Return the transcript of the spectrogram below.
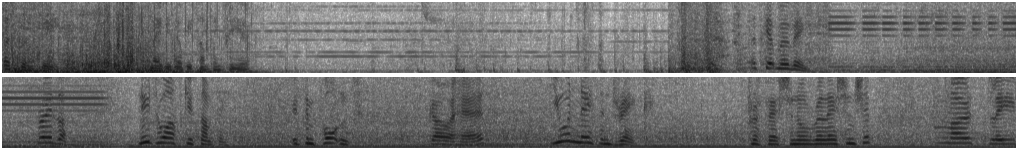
Let's go see. Maybe there'll be something for you. Let's get moving. Frazer, need to ask you something. It's important. Go ahead. You and Nathan Drake. Professional relationship? Mostly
